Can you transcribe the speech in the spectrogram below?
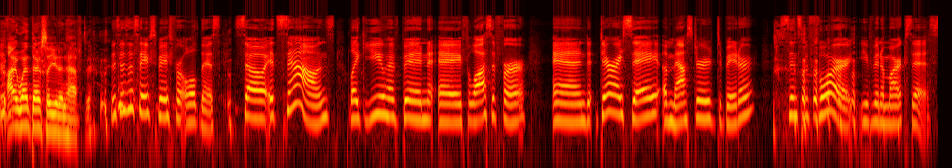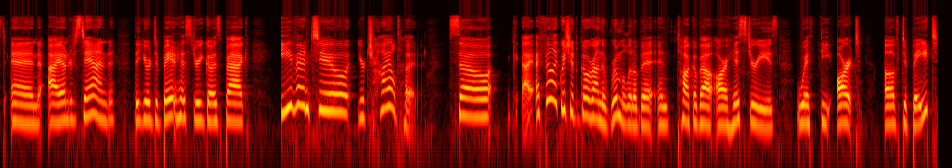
now. I went there so you didn't have to. This is a safe space for oldness. So it sounds like you have been a philosopher and, dare I say, a master debater since before you've been a Marxist. And I understand that your debate history goes back even to your childhood. So I, I feel like we should go around the room a little bit and talk about our histories with the art of debate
